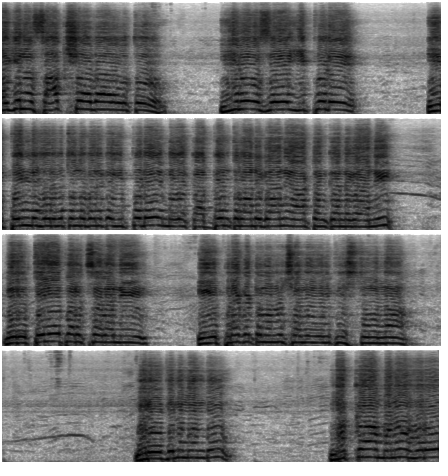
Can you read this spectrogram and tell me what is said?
తగిన సాక్ష్యాధారాలతో ఈరోజే ఇప్పుడే ఈ పెళ్ళి జరుగుతుంది కనుక ఇప్పుడే మీ యొక్క అభ్యంతరాన్ని కానీ ఆటంకాన్ని కానీ మీరు తెలియపరచాలని ఈ ప్రకటనను చదివి వినిపిస్తూ ఉన్నా. మరి దినమందు నక్కా మనోహరు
